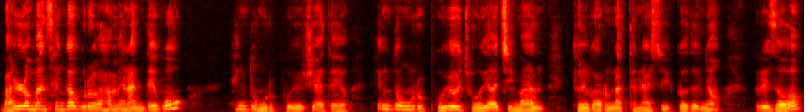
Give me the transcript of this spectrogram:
말로만 생각으로 하면 안 되고 행동으로 보여줘야 돼요. 행동으로 보여줘야지만 결과로 나타날 수 있거든요. 그래서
